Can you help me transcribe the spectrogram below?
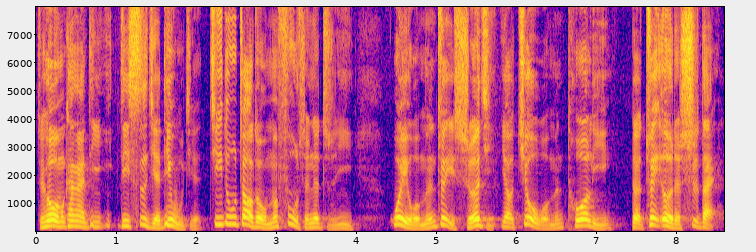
最后我们看看第第四节、第五节，基督照着我们父神的旨意，为我们罪舍己，要救我们脱离的罪恶的世代。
